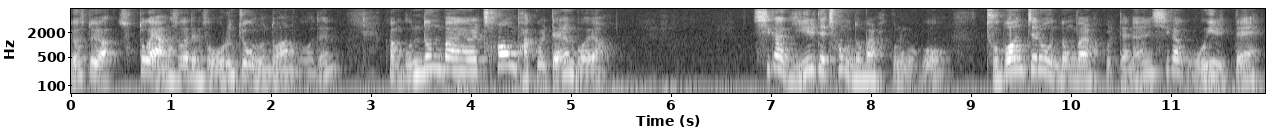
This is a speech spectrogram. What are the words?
여기서 또 야- 속도가 양수가 되면서 오른쪽으로 운동하는 거거든. 그럼 운동 방향을 처음 바꿀 때는 뭐예요? 시각 2일 때 처음 운동 방향을 바꾸는 거고 두 번째로 운동 방향을 바꿀 때는 시각 5일 때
